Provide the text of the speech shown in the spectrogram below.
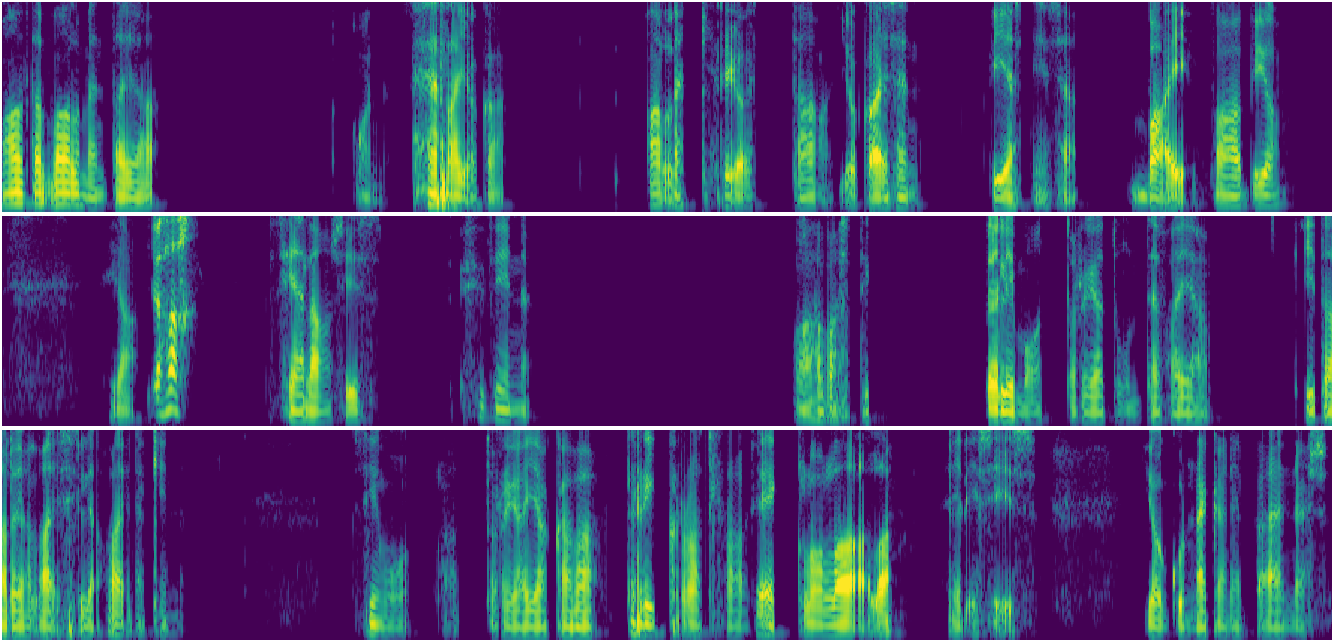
Maltan valmentaja on herra, joka allekirjoittaa jokaisen viestinsä by Fabio. Ja Jaha. siellä on siis hyvin vahvasti pelimoottoria tunteva ja italialaisille ainakin simulaattoria jakava Trikrotro Eklolaala, eli siis jonkunnäköinen väännös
